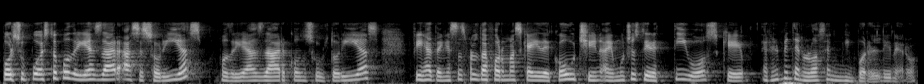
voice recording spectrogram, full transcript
Por supuesto, podrías dar asesorías, podrías dar consultorías. Fíjate, en estas plataformas que hay de coaching, hay muchos directivos que realmente no lo hacen ni por el dinero.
